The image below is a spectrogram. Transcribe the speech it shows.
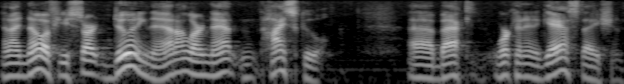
And I know if you start doing that, I learned that in high school, uh, back working in a gas station.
